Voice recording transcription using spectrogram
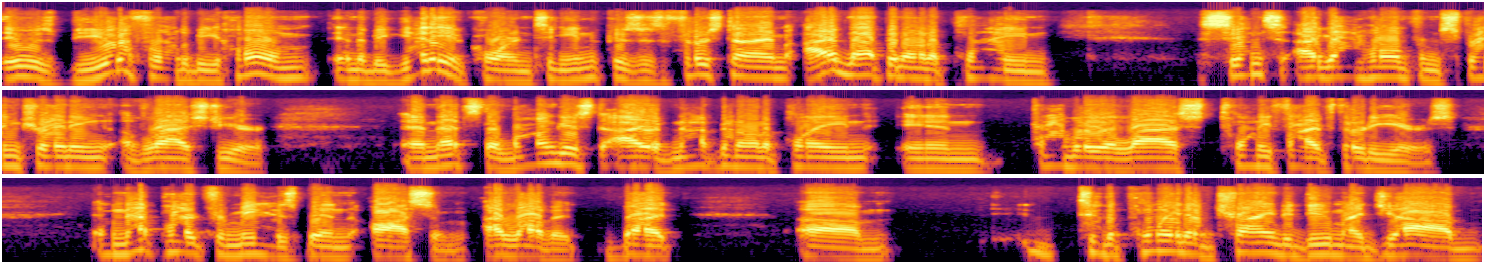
it was beautiful to be home in the beginning of quarantine because it's the first time I've not been on a plane since I got home from spring training of last year. And that's the longest I have not been on a plane in probably the last 25, 30 years and that part for me has been awesome. I love it, but um, to the point of trying to do my job,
